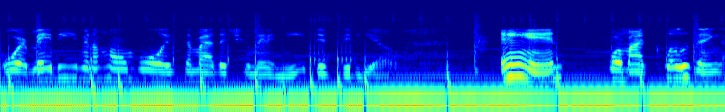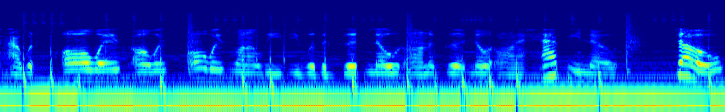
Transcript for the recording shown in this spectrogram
or maybe even a homeboy, somebody that you may need this video. And for my closing, I would always, always, always want to leave you with a good note on a good note on a happy note. So,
